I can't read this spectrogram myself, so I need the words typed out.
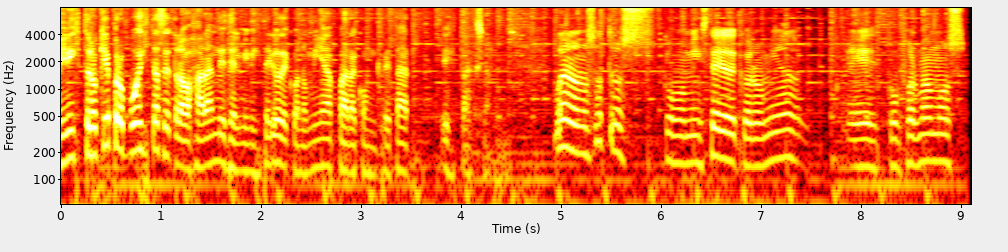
Ministro, ¿qué propuestas se trabajarán desde el Ministerio de Economía para concretar esta acción? Bueno, nosotros como Ministerio de Economía eh, conformamos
